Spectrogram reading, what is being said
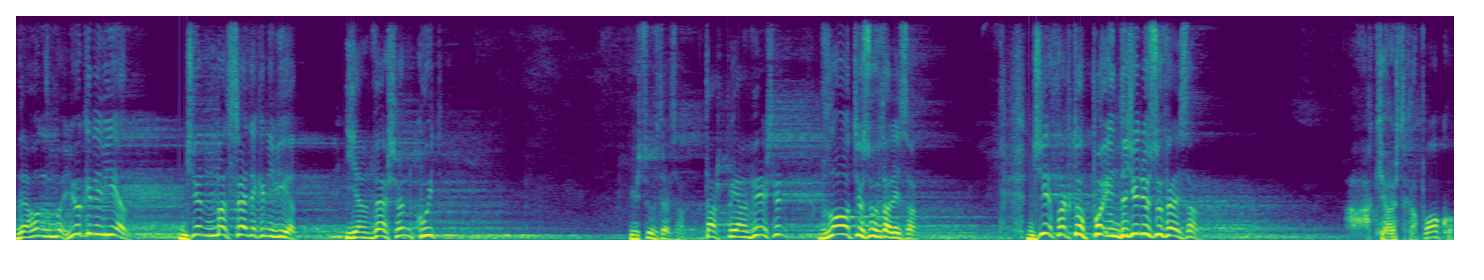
Dhe hodhët, mo, ju keni vjedh. Gjën më sret e keni vjedh. Ia mveshën kujt? Jusufi alayhis salam. Tash po ia mveshin vllaut Jusufit alayhis salam. Gjitha këto po i ndëgjon Jusufi alayhis salam. A kjo është kapaku.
